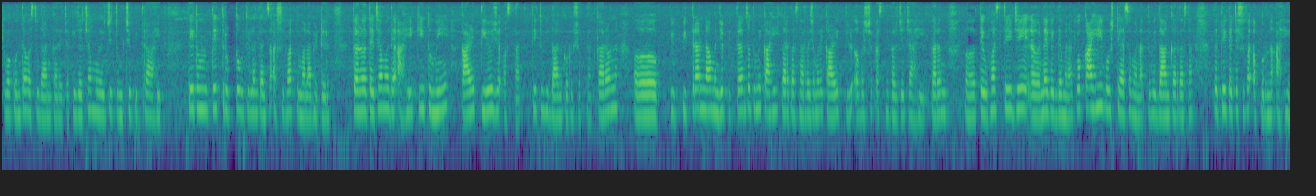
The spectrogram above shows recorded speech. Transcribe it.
किंवा कोणत्या वस्तू दान करायच्या की ज्याच्यामुळे जे तुमचे पित्र आहेत ते तुम ते तृप्त होतील आणि त्यांचा आशीर्वाद तुम्हाला भेटेल. तर त्याच्यामध्ये आहे की तुम्ही काळे तीळ जे असतात ते तुम्ही दान करू शकतात. कारण पि पित्रांना म्हणजे पित्रांचं तुम्ही काहीही करत असणार त्याच्यामध्ये काळे तीळ आवश्यक असणे गरजेचे आहे. कारण तेव्हाच ते जे नैवेद्य म्हणा किंवा काहीही गोष्टी असं म्हणा तुम्ही दान करत असणार तर ते त्याच्याशिवाय अपूर्ण आहे.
